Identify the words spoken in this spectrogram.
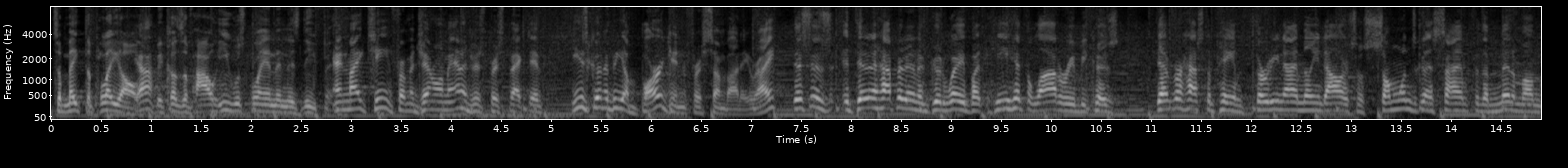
to make the playoffs because of how he was playing in his defense. And Mike T, from a general manager's perspective, he's going to be a bargain for somebody, right? This is, it didn't happen in a good way, but he hit the lottery because Denver has to pay him $39 million, so someone's going to sign for the minimum.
